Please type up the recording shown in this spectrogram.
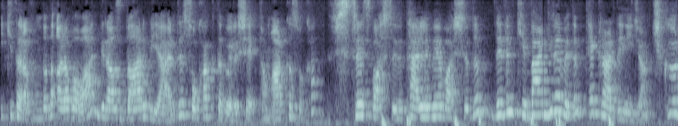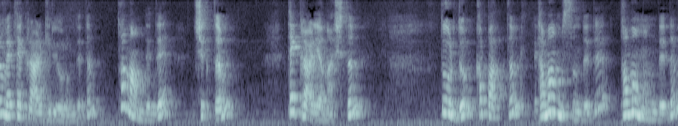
İki tarafımda da araba var. Biraz dar bir yerde. Sokak da böyle şey tam arka sokak. Stres başladı. Terlemeye başladım. Dedim ki ben giremedim. Tekrar deneyeceğim. Çıkıyorum ve tekrar giriyorum dedim. Tamam dedi. Çıktım. Tekrar yanaştım. Durdum, kapattım. Tamam mısın dedi. Tamamım dedim.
